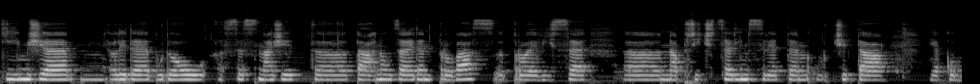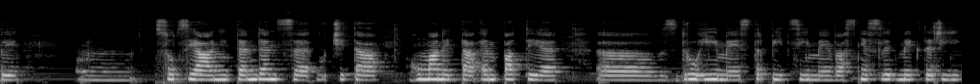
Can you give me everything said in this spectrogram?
tím, že mm, lidé budou se snažit eh, táhnout za jeden pro vás, projeví se eh, napříč celým světem určitá jakoby sociální tendence, určitá humanita, empatie eh, s druhými, s trpícími, vlastně s lidmi, kteří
